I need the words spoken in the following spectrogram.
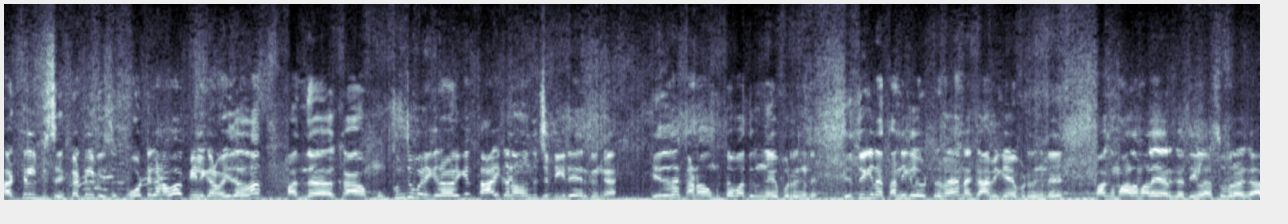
கட்டில் பீஸு கட்டில் பீஸு ஓட்டு கனவா பீலி கனவா இதெல்லாம் அந்த க குஞ்சு பொறிக்கிற வரைக்கும் தாய் கனவை வந்து சுற்றிக்கிட்டே இருக்குங்க. இதுதான் கனவை முட்டை பார்த்துக்குங்க எப்படி இருக்குண்டு இது தூக்கி நான் தண்ணிக்குள்ள விட்டுருவேன் நான் காமிக்க எப்படி இருக்குண்டு பார்க்க மாலை மாலையாக இருக்கு பார்த்தீங்களா சூப்பராக்கா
